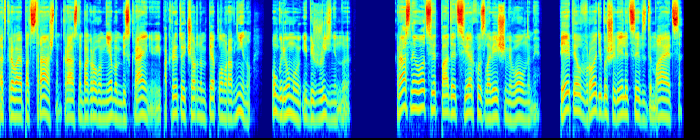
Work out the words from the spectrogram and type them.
открывая под страшным красно-багровым небом бескрайнюю и покрытую черным пеплом равнину, угрюмую и безжизненную. Красный отсвет падает сверху зловещими волнами. Пепел вроде бы шевелится и вздымается,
